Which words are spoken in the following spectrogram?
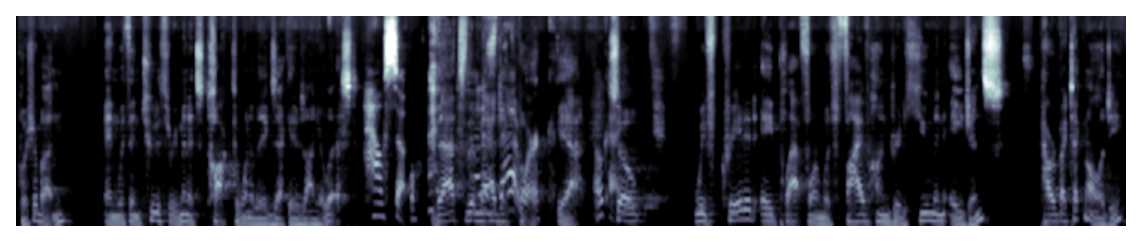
push a button, and within two to three minutes, talk to one of the executives on your list. How so? That's the How does magic that part. work? Yeah. Okay. So we've created a platform with 500 human agents powered by technology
